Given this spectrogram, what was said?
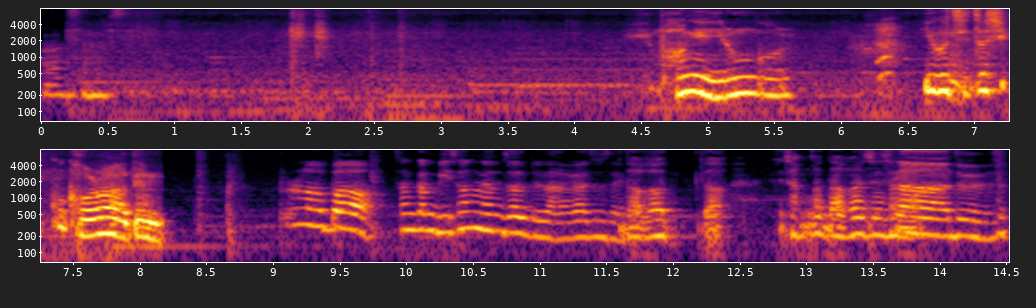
알았어 알았어. 방에 이런 걸 이거 진짜 씻고 걸어야 돼. 와봐. 잠깐 미성년자들 나가주세요. 나가 나 잠깐 나가주세요. 하나 둘 셋.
